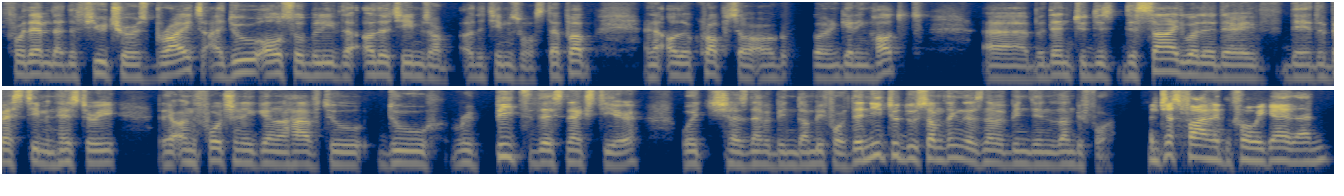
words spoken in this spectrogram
for them that the future is bright. I do also believe that other teams are other teams will step up and other crops are, are going getting hot. Uh, but then to decide whether they're they're the best team in history, they're unfortunately going to have to do repeat this next year, which has never been done before. They need to do something that's never been done before. And just finally, before we go, then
